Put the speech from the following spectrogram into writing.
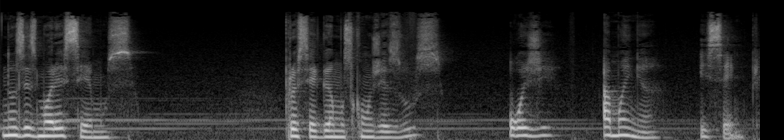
nos esmorecemos. Prossegamos com Jesus, hoje, amanhã e sempre.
